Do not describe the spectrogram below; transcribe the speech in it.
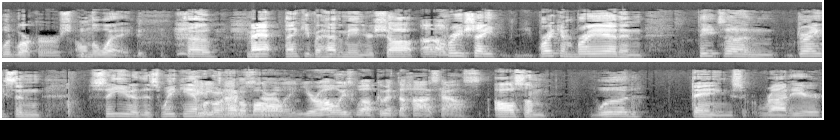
woodworkers on the way. so, Matt, thank you for having me in your shop. Oh. Appreciate breaking bread and pizza and drinks and see you this weekend. we're going to have a Anytime, ball. Sterling. You're always welcome at the Haas house. Awesome wood things right here.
